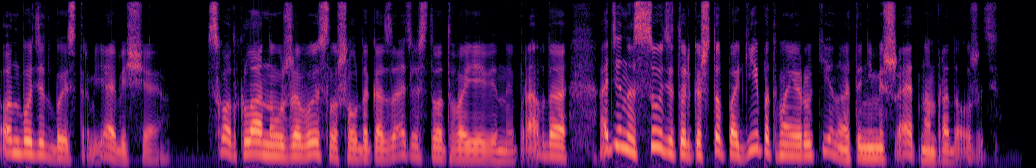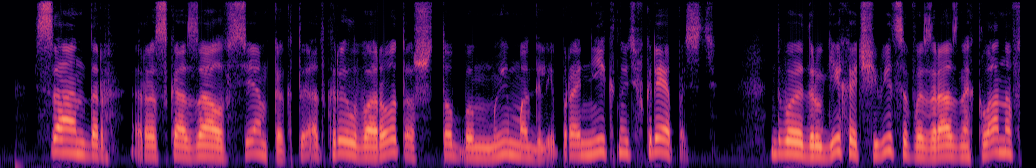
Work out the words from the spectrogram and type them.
Он будет быстрым, я обещаю. Сход клана уже выслушал доказательства твоей вины. Правда, один из судей только что погиб от моей руки, но это не мешает нам продолжить. Сандер рассказал всем, как ты открыл ворота, чтобы мы могли проникнуть в крепость. Двое других очевидцев из разных кланов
